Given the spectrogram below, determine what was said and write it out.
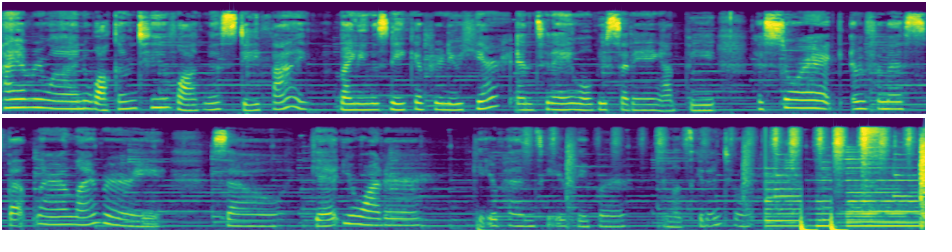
Hi everyone, welcome to Vlogmas Day 5. My name is Nick if you're new here, and today we'll be studying at the historic, infamous Butler Library. So get your water, get your pens, get your paper, and let's get into it.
